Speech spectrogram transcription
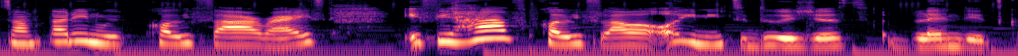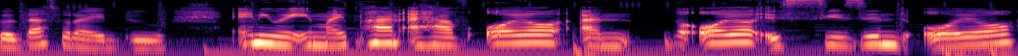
So I'm starting with cauliflower rice. If you have cauliflower, all you need to do is just blend it because that's what I do. Anyway, in my pan, I have oil and the oil is seasoned oil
